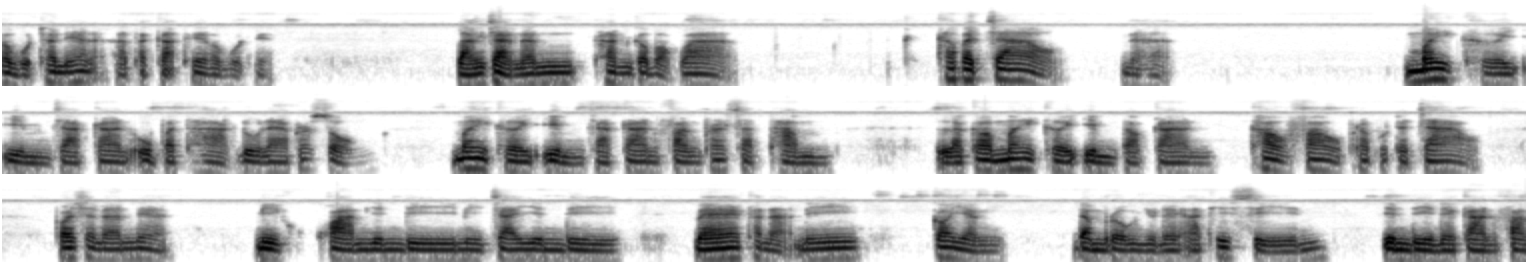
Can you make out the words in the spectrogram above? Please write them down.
พบุตรท่านนี้แหละอัตกะเทพบุตรเนี่ยหลังจากนั้นท่านก็บอกว่า ข้าพเจ้านะฮะ ไม่เคยอิ่มจากการอุปถากดูแลพระสงฆ์ไม่เคยอิ่มจากการฟังพระสัทธรรม แล้วก็ไม่เคยอิ่มต่อการเข้าเฝ้าพระพุทธเจ้า เพราะฉะนั้นเนี่ยมีความยินดีมีใจยินดี แม้ขณะนี้ก็ยังดำรงอยู่ในอาทิศีล ยินดีในการฟัง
